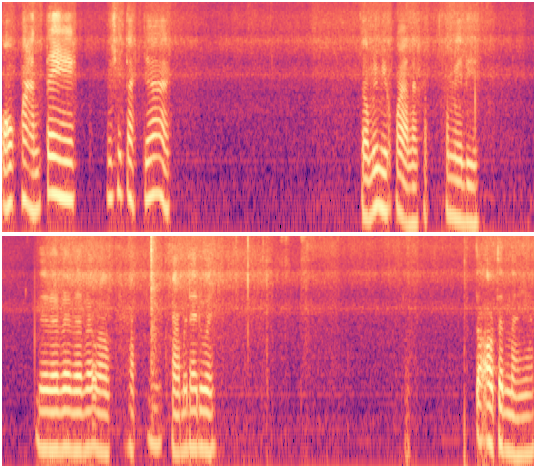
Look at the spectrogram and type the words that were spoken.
อ๋อขวานแตก ไม่ใช่ตัดหญ้าเราไม่มีขวานแล้วครับทำไงดีเดี๋ยวแล้วแล้วแล้วเอาครับครับไม่ได้ด้วยต้องเอาจากไหนอะ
